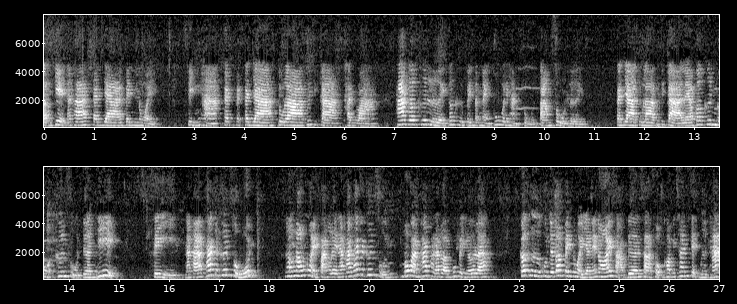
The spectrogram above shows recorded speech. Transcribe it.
สังเกตนะคะ กันยาเป็นหน่วย สิงหากันกันยา ตุลาพฤศจิกาธันวา ถ้าก็ขึ้นเลยก็คือเป็นตำแหน่งผู้บริหารศูนย์ตามสูตรเลย กันยาตุลาพฤศจิกาแล้วก็ขึ้นหน่วยขึ้นศูนย์เดือนที่สี่นะคะ ถ้าจะขึ้นศูนย์น้องๆหน่วยฟังเลยนะคะ ถ้าจะขึ้นศูนย์เมื่อวานภาคพาราดอนพูดไปเยอะแล้วก็คือคุณจะต้องเป็นหน่วยอย่างน้อยๆสามเดือนสะสมคอมมิชชั่นเจ็ดหมื่นห้า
